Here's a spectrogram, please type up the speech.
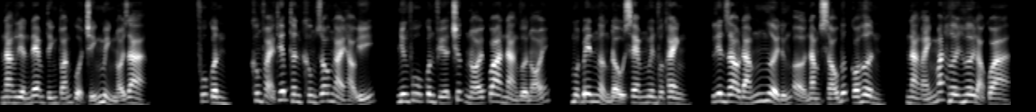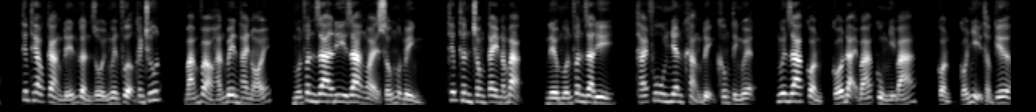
nàng liền đem tính toán của chính mình nói ra. Phu quân, không phải thiếp thân không rõ ngài hảo ý, nhưng phu quân phía trước nói qua nàng vừa nói, một bên ngẩng đầu xem Nguyên Phượng Khanh, liên giao đám người đứng ở năm sáu bước có hơn, nàng ánh mắt hơi hơi đảo qua, tiếp theo càng đến gần rồi Nguyên Phượng Khanh chút, bám vào hắn bên thai nói, muốn phân ra đi ra ngoài sống một mình, thiếp thân trong tay nắm bạc, nếu muốn phân ra đi, thái phu nhân khẳng định không tình nguyện, nguyên gia còn có đại bá cùng nhị bá, còn có nhị thẩm kia.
